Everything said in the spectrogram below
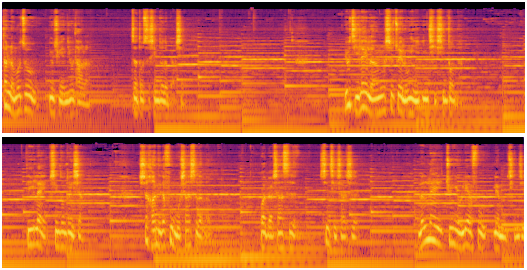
但忍不住又去研究他了，这都是心动的表现。有几类人是最容易引起心动的。第一类心动对象是和你的父母相似的人。外表相似，性情相似，人类均有恋父恋母情节，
